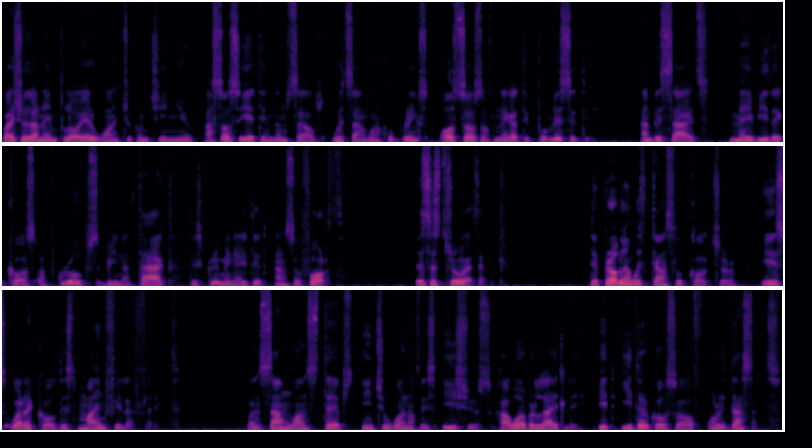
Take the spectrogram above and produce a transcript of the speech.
Why should an employer want to continue associating themselves with someone who brings all sorts of negative publicity, and besides, may be the cause of groups being attacked, discriminated, and so forth? This is true, I think. The problem with cancel culture is what I call this minefield effect when someone steps into one of these issues, however lightly, it either goes off or it doesn't.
